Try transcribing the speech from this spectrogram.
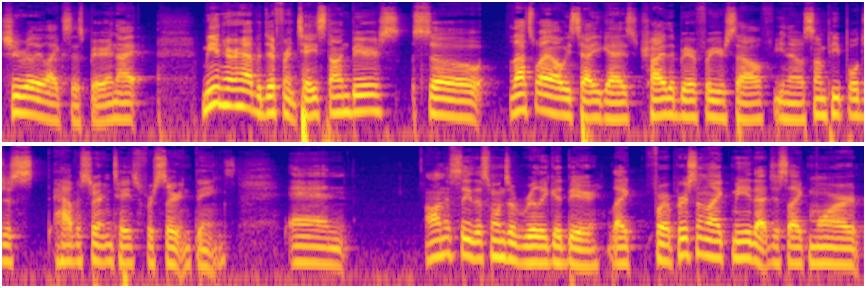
she really likes this beer. And I me and her have a different taste on beers, so that's why I always tell you guys try the beer for yourself. You know, some people just have a certain taste for certain things. And honestly, this one's a really good beer. Like for a person like me that just like more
